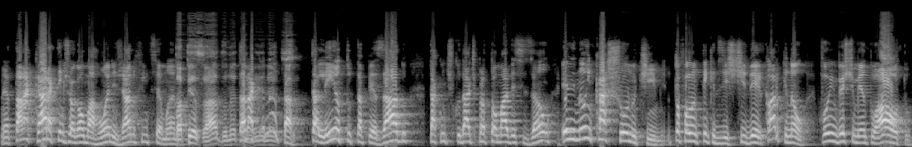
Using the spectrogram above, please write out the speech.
Né? Tá na cara que tem que jogar o Marrone já no fim de semana. Tá pesado, né? Tá, também, na... né? Não, tá, tá lento, tá pesado, tá com dificuldade para tomar decisão. Ele não encaixou no time. Não tô falando que tem que desistir dele, claro que não. Foi um investimento alto.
